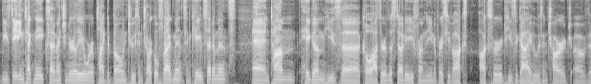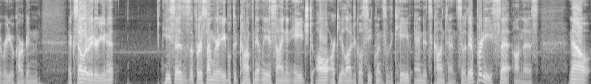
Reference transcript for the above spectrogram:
These dating techniques that I mentioned earlier were applied to bone, tooth, and charcoal fragments and cave sediments. And Tom Higham, he's the co-author of the study from the University of Ox Oxford. He's the guy who was in charge of the radiocarbon accelerator unit. He says it's the first time we were able to confidently assign an age to all archaeological sequence of the cave and its contents. So they're pretty set on this. Now,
